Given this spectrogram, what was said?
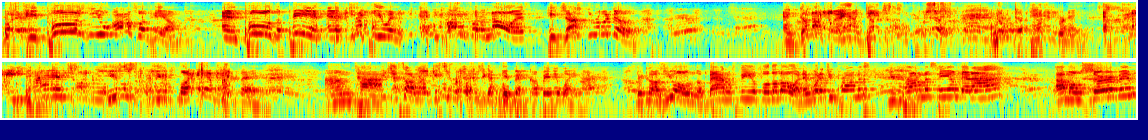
But if he pulls you off of him and pulls the pin and throws you and, and for the noise, he just threw a dove. And God will have these no hand grenades. He plans on using you for everything. I'm tired. That's all right. Get your ready because you got to get back up anyway. Because you're on the battlefield for the Lord. And what did you promise? You promised him that I, I'm going to serve him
